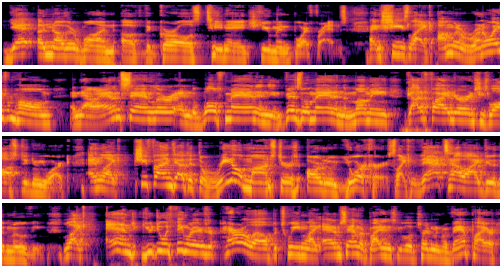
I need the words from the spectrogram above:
yet another one of the girl's teenage human boyfriends. And she's like, I'm going to run away from home. And now Adam Sandler and the Wolfman and the Invisible Man and the Mummy got to find her and she's lost in New York. And like, she finds out that the real monsters are New Yorkers. Like, that's how I do the movie. Like, and you do a thing where there's a parallel between like Adam Sandler biting these people to turn them into a vampire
